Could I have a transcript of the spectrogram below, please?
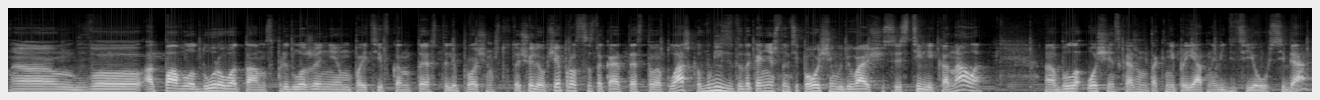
э, в, от Павла Дурова там с предложением пойти в контест или прочим что-то еще, или вообще просто такая тестовая плашка. Выглядит это, конечно, типа очень выбивающийся стиль канала. Э, было очень, скажем так, неприятно видеть ее у себя.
